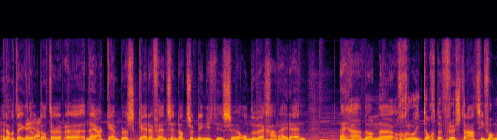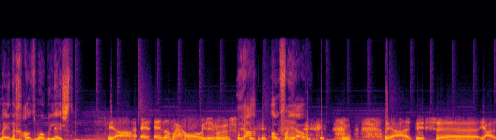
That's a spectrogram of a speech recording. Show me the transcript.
En dat betekent Ja. ook dat er nou ja, campers, caravans en dat soort dingetjes op de weg gaan rijden. En nou ja, dan eh, groeit toch de frustratie van menig automobilist. Ja, en, en dan vragen we nog eens even. Ja, ook van jou? Ja, het is, eh, ja,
